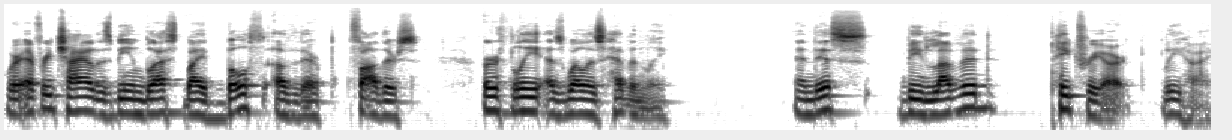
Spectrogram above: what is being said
where every child is being blessed by both of their fathers, earthly as well as heavenly. And this beloved patriarch, Lehi,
